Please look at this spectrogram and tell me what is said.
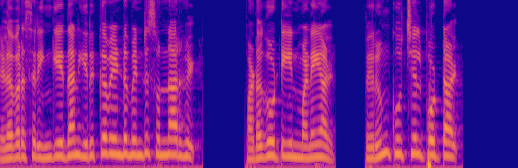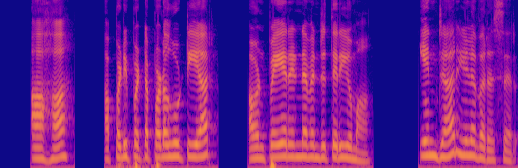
இளவரசர் இங்கேதான் இருக்க வேண்டும் என்று சொன்னார்கள். படகோட்டியின் மனையாள் பெருங்கூச்சல் போட்டாள். ஆஹா! அப்படிப்பட்ட படகோட்டியார்? அவன் பெயர் என்னவென்று தெரியுமா? என்றார் இளவரசர்.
